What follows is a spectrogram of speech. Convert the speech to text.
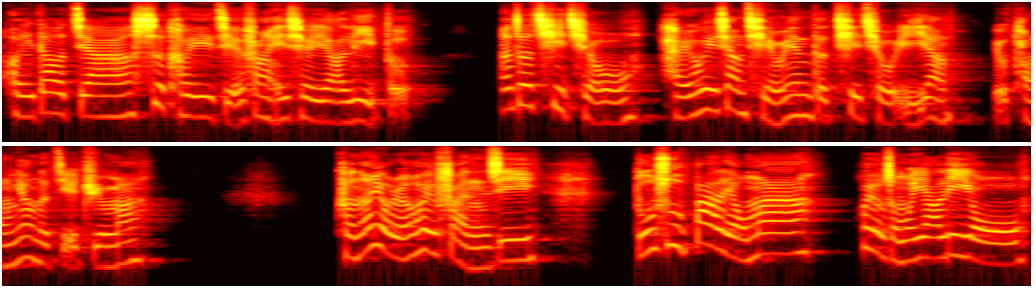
回到家是可以解放一些压力的。那这气球还会像前面的气球一样有同样的结局吗？可能有人会反击：读书罢了吗？会有什么压力哦？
